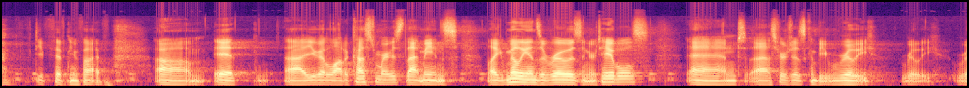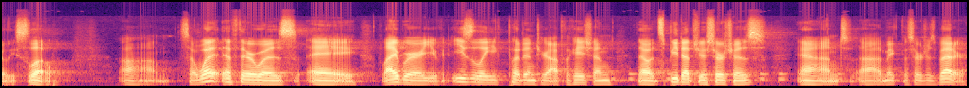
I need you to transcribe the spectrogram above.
55, um, it uh, you got a lot of customers. That means like millions of rows in your tables, and uh, searches can be really, really, really slow. Um, so what if there was a library you could easily put into your application that would speed up your searches and uh, make the searches better?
